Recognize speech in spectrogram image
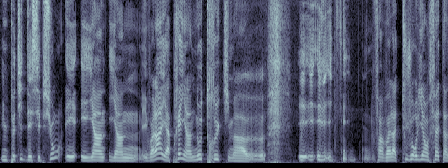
une petite déception. Et et y a un- y a un- et voilà. Et après, il y a un autre truc qui m'a. euh, et, enfin voilà, toujours lié en fait à,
